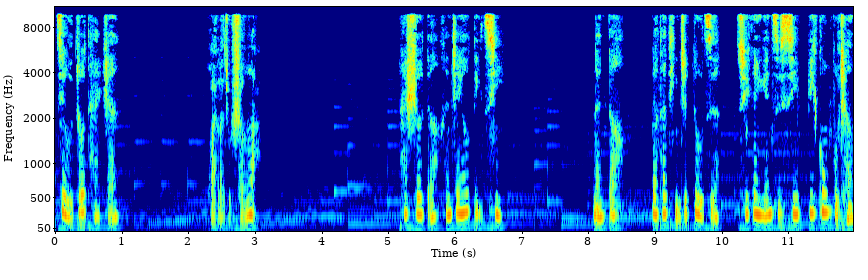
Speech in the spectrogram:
就有多坦然。坏了就生啊！他说的很真有底气。难道要他挺着肚子去跟袁子熙逼宫不成？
